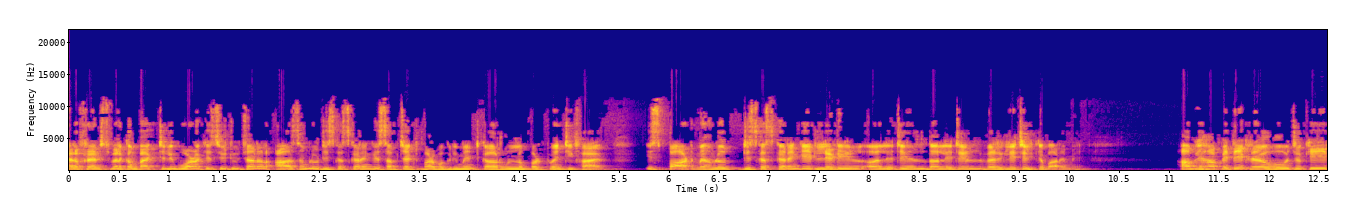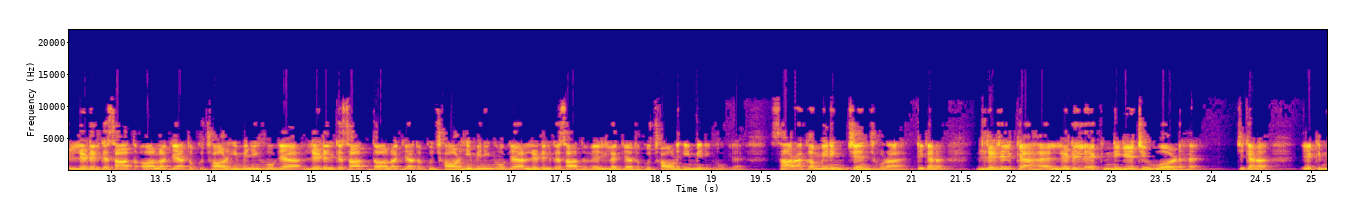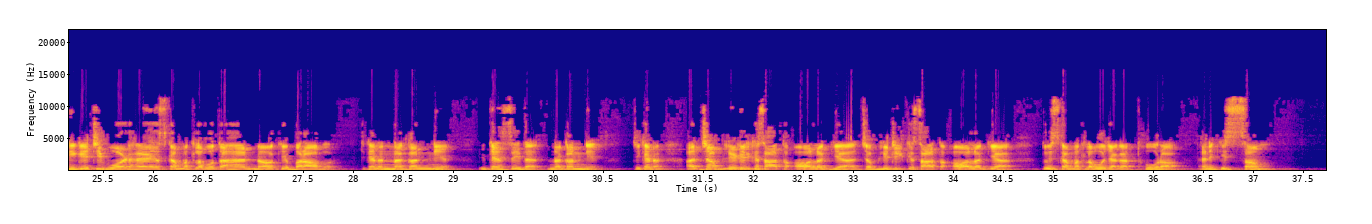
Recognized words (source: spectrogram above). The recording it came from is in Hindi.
Hello friends welcome back to लिंगुआड़ा के यूट्यूब चैनल आज हम लोग डिस्कस करेंगे सब्जेक्ट वर्ब अग्रीमेंट का रूल नंबर 25 इस पार्ट में हम लोग डिस्कस करेंगे little little the little very little के बारे में. अब यहाँ पे देख रहे हो जो कि लिटिल के साथ अ लग गया तो कुछ और ही मीनिंग हो गया. लिटिल के साथ द लग गया तो कुछ और ही मीनिंग हो गया. लिटिल के साथ वेरी लग गया तो कुछ और ही मीनिंग हो गया. सारा का मीनिंग चेंज हो रहा है, ठीक है ना? लिटिल क्या है? लिटिल एक निगेटिव वर्ड है, ठीक है ना? एक निगेटिव वर्ड है, इसका मतलब होता है न के बराबर, ठीक है ना? नगण्य यू कैन से दैट नगण्य ठीक है ना? और जब लिटिल के साथ अ लग गया, जब लिटिल के साथ अ लग गया तो इसका मतलब हो जाएगा थोड़ा, यानी कि सम,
